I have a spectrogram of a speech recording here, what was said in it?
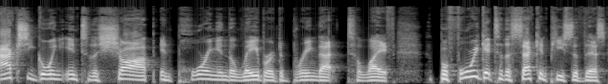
actually going into the shop and pouring in the labor to bring that to life. Before we get to the second piece of this,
